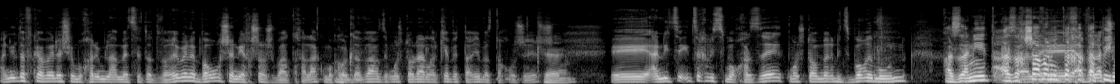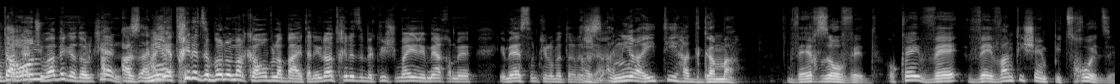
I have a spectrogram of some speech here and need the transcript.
אני דווקא מאלה שמוכנים לאמץ את הדברים האלה, ברור שאני אחשוש בהתחלה, כמו כל אוקיי. דבר, זה כמו שאתה עולה על רכבת הרים אז אתה חושש. כן. אה, אני צריך לסמוך על זה, כמו שאתה אומר, לצבור אמון. אז, אני, אז אבל, עכשיו אני אתן לך אה, את אבל התשובה- הפתרון. התשובה בגדול, כן. אז אני... אני- אתחיל את זה, בוא נאמר, קרוב לבית, אני לא אתחיל את זה בכביש מהיר עם 100 עם 120 קילומטר אז לשעה. אני ראיתי הדגמה, ואיך זה עובד, אוקיי? ו, והבנתי שהם פיצחו את זה.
